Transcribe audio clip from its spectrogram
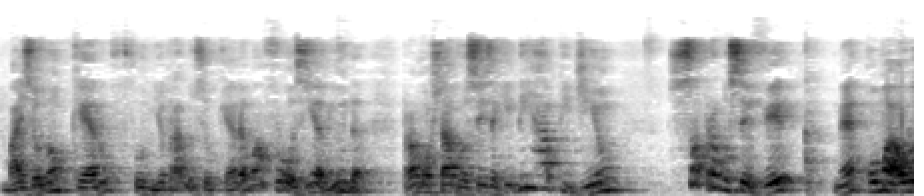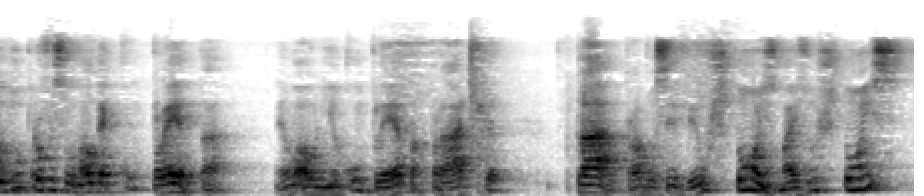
Mas eu não quero forminha para doce, eu quero uma florzinha linda para mostrar a vocês aqui bem rapidinho, só para você ver né, como a aula do profissional é completa. É uma aulinha completa, prática. Claro, para você ver os tons, mas os tons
